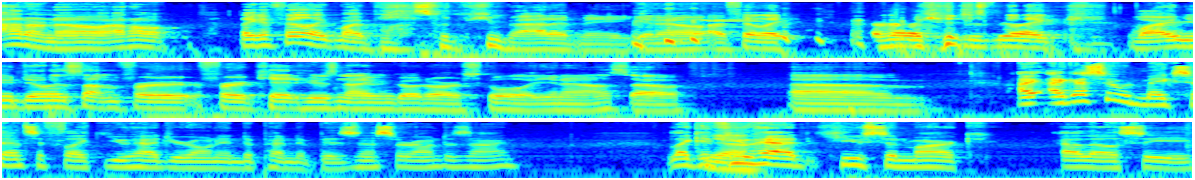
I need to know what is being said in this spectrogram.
I don't know. I don't like. I feel like my boss would be mad at me. You know, I feel like I feel like he'd just be like, "Why are you doing something for for a kid who's not even go to our school?" You know, so. Um, I, I guess it would make sense if like you had your own independent business around design. Like if yeah. you had Houston Mark LLC,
